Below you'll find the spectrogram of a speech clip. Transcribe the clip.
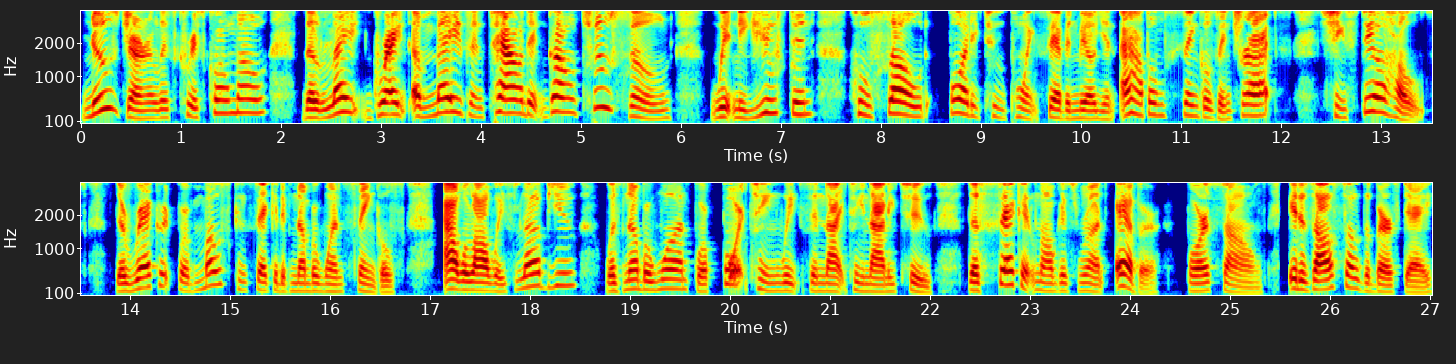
news journalist Chris Cuomo, the late, great, amazing, talented, gone too soon Whitney Houston, who sold 42.7 million albums, singles, and tracks. She still holds the record for most consecutive number one singles. I Will Always Love You was number one for 14 weeks in 1992, the second longest run ever for a song. It is also the birthday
